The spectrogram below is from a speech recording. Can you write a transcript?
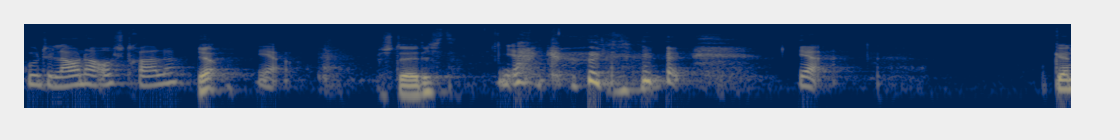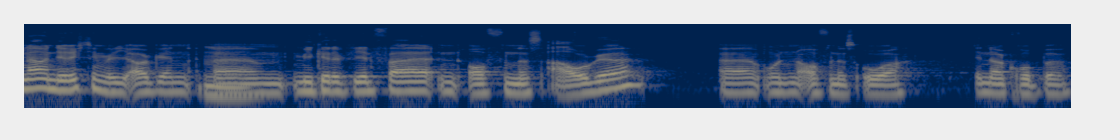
gute Laune ausstrahle. Ja, Ja, bestätigt. ja, gut. ja, Genau, in die Richtung will ich auch gehen. Ähm, Mika hat auf jeden Fall ein offenes Auge äh, und ein offenes Ohr in der Gruppe.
